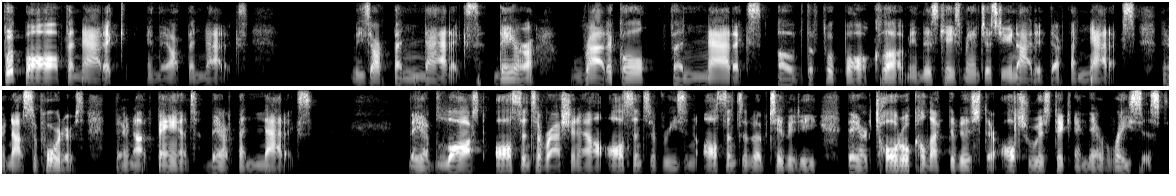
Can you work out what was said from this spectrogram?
football fanatic, and they are fanatics. These are fanatics. They are radical fanatics of the football club. In this case, Manchester United. They're fanatics. They're not supporters. They're not fans. They are fanatics. They have lost all sense of rationale, all sense of reason, all sense of objectivity. They are total collectivists. They're altruistic and they're racist.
